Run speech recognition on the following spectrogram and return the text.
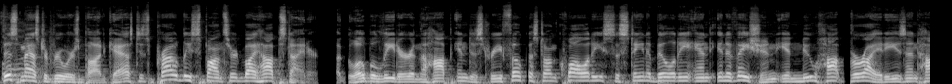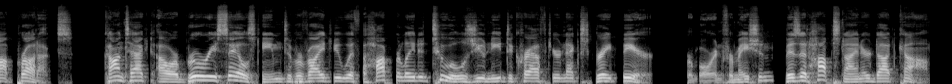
This Master Brewers podcast is proudly sponsored by Hopsteiner, a global leader in the hop industry focused on quality, sustainability, and innovation in new hop varieties and hop products. Contact our brewery sales team to provide you with the hop related tools you need to craft your next great beer. For more information, visit hopsteiner.com.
